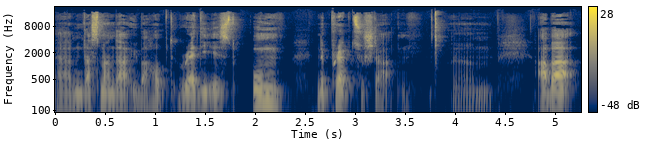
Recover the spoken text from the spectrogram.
ähm, dass man da überhaupt ready ist, um eine Prep zu starten. Ähm, aber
